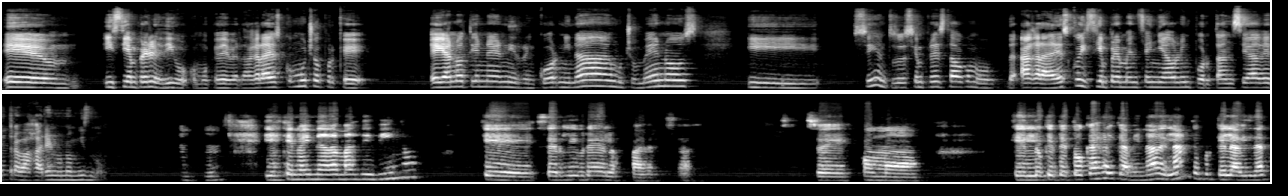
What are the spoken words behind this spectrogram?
Em, y siempre le digo, como que de verdad agradezco mucho porque ella no tiene ni rencor ni nada, mucho menos. Y sí, entonces siempre he estado como, agradezco y siempre me ha enseñado la importancia de trabajar en uno mismo. Y es que no hay nada más divino que ser libre de los padres, ¿sabes? Eso es como que lo que te toca es el camino adelante, porque la vida,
